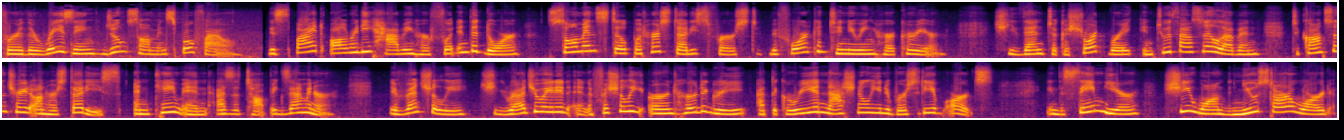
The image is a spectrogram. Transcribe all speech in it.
further raising Jung So-min's profile. Despite already having her foot in the door, So-min still put her studies first before continuing her career. She then took a short break in 2011 to concentrate on her studies and came in as a top examiner. Eventually, she graduated and officially earned her degree at the Korean National University of Arts. In the same year, she won the New Star Award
